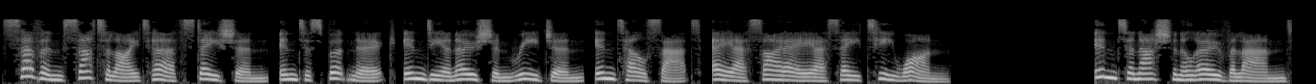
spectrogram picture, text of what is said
7 Satellite Earth Station, Intersputnik Indian Ocean Region, Intelsat, ASIASAT-1 International Overland,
